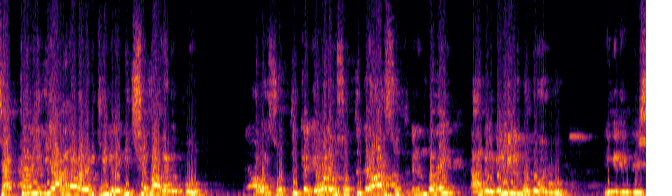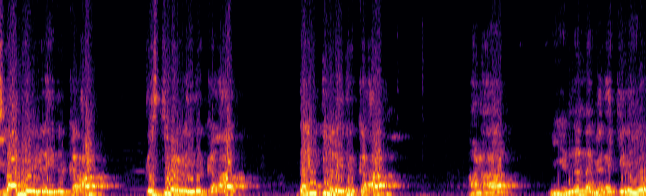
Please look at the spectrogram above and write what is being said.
சட்ட ரீதியான நடவடிக்கைகளை நிச்சயமாக எடுப்போம். அவர் சொத்துக்கள் எவ்வளவு சொத்துக்கள் ஆறு சொத்துக்கள் என்பதை நாங்கள் வெளியில் கொண்டு வருவோம். நீங்கள் இன்று இஸ்லாமியர்களை எதிர்க்கலாம் கிறிஸ்துவர்களை எதிர்க்கலாம் தலித்துகளை எதிர்க்கலாம். ஆனால் நீ என்னென்ன விதைக்கிறையோ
